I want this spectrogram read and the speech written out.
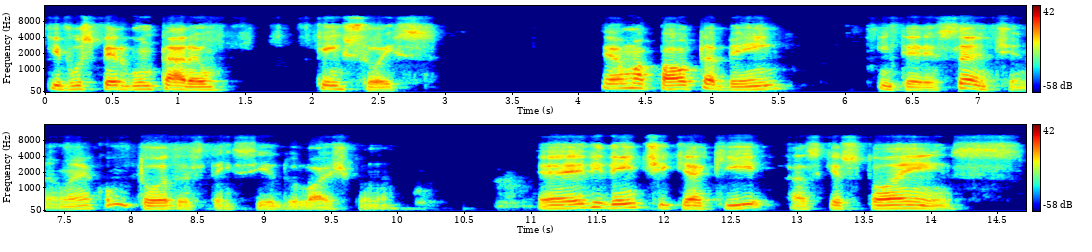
que vos perguntarão quem sois. É uma pauta bem interessante, não é? Como todas têm sido, lógico, não? É evidente que aqui as questões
